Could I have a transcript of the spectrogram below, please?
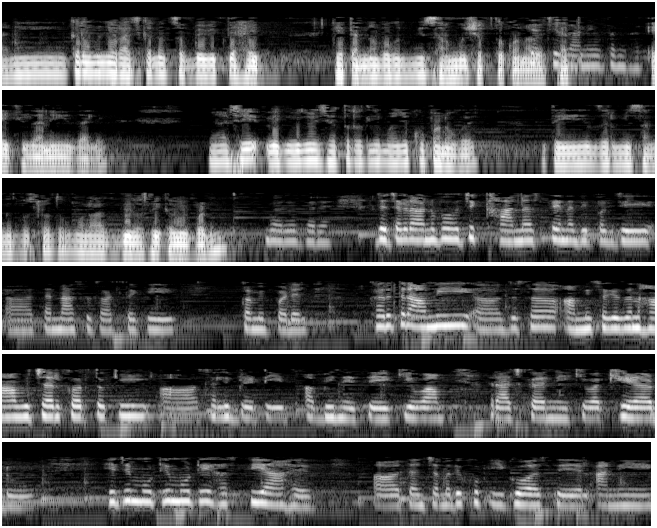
आणि खरं म्हणजे राजकारणात सभ्य व्यक्ती आहेत हे त्यांना बघून मी सांगू शकतो कोणाला याची जाणीव झाली. असे वेगवेगळ्या क्षेत्रातले माझे खूप अनुभव आहेत. ते जर मी सांगत बसलो तर मला आज दिवसही कमी पडेल. बरोबर आहे. ज्याच्याकडे अनुभवाची खाण असते ना दीपकजी अं, त्यांना असंच वाटतं की कमी पडेल. खरं तर आम्ही जसं आम्ही सगळेजण हा विचार करतो की सेलिब्रिटी अभिनेते किंवा राजकारणी किंवा खेळाडू हे जे मोठे मोठे हस्ती आहेत त्यांच्यामध्ये खूप इगो असेल आणि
